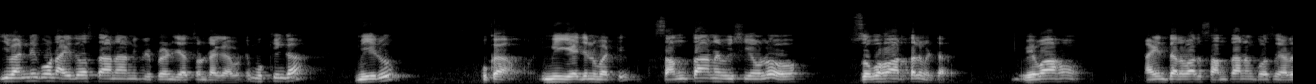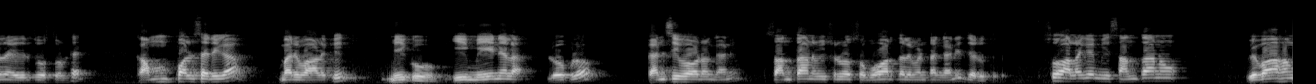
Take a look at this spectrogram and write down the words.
ఇవన్నీ కూడా ఐదో స్థానానికి రిప్రజెంట్ చేస్తుంటాయి కాబట్టి ముఖ్యంగా మీరు ఒక మీ ఏజ్ని బట్టి సంతాన విషయంలో శుభవార్తలు వింటారు. వివాహం అయిన తర్వాత సంతానం కోసం ఎవరైనా ఎదురు చూస్తుంటే కంపల్సరిగా మరి వాళ్ళకి మీకు ఈ మే నెల లోపల కన్సీవ్ అవ్వడం కానీ సంతాన విషయంలో శుభవార్తలు వినటం కానీ జరుగుతుంది. సో అలాగే మీ సంతానం వివాహం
